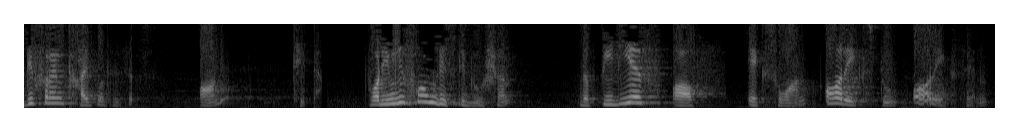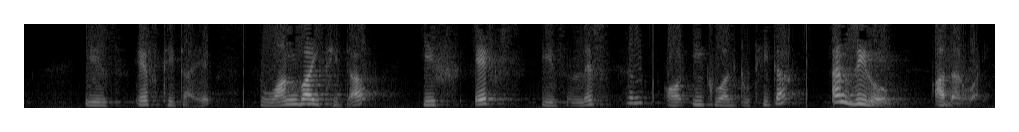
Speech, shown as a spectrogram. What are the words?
different hypotheses on theta. For uniform distribution, the PDF of x 1 or x 2 or x n is f theta x. So, 1 by theta if x is less than or equal to theta and 0 otherwise.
